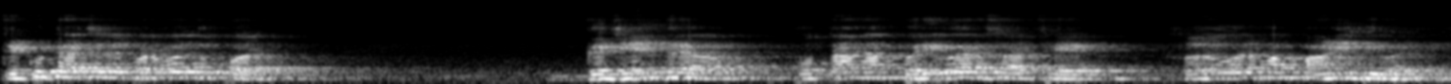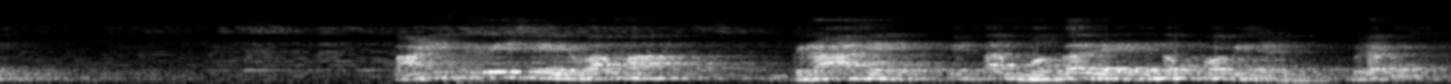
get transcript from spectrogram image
ત્રિકુટાચલ પર્વત ઉપર ગજેન્દ્ર પોતાના પરિવાર સાથે સરોવરમાં પાણી પીવા જાય છે. પાણી પીવે છે એવામાં ગ્રાહે કેતા મગરે એનો પગ જાય. બરાબર?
